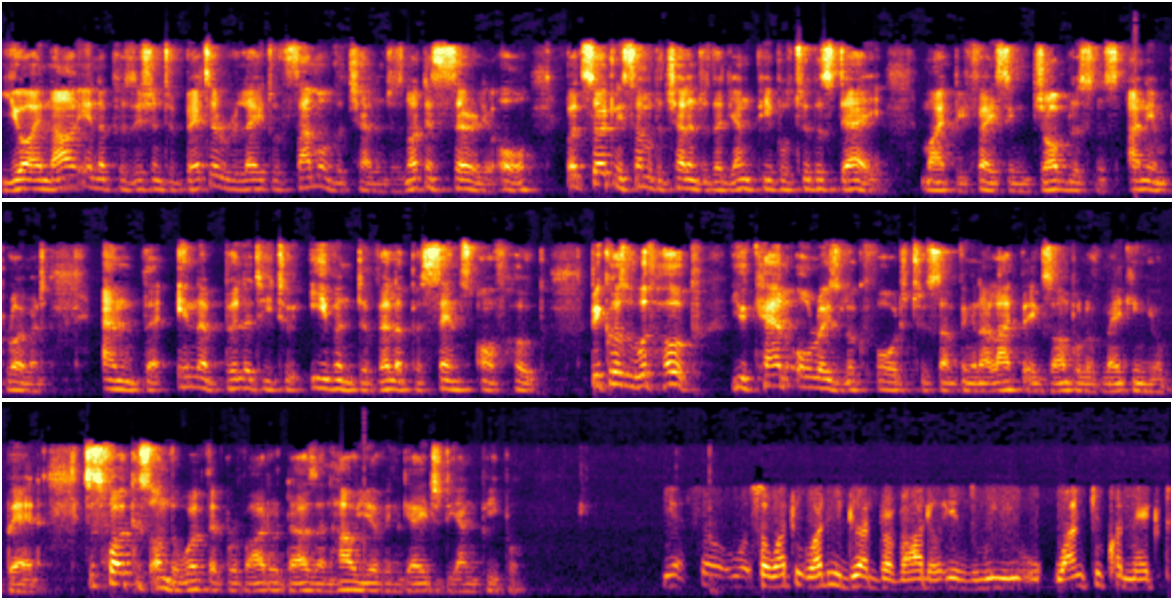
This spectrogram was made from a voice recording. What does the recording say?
you are now in a position to better relate with some of the challenges, not necessarily all, but certainly some of the challenges that young people to this day might be facing joblessness, unemployment, and the inability to even develop a sense of hope. Because with hope, you can always look forward to something. And I like the example of making your bed. Just focus on the work that Bravado does and how you have engaged young people. Yes, yeah, so so what what we do at Bravado is we want to connect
